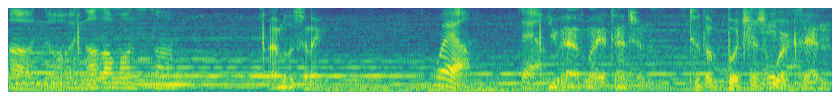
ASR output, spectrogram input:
Oh no, another monster? I'm listening. Where? There. You have my attention. To the butcher's Okay, work, then. then.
